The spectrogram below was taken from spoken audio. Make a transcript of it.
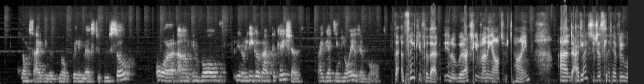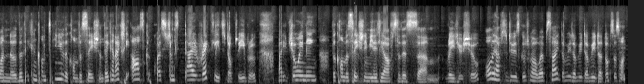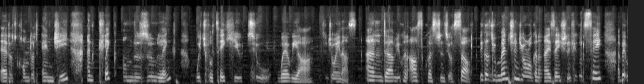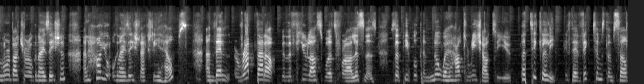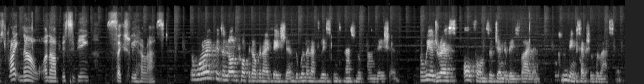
alongside you know your willingness to do so, or um, involve you know legal ramifications by getting lawyers involved. Thank you for that. You know, we're actually running out of time. And I'd like to just let everyone know that they can continue the conversation. They can actually ask questions directly to Dr. Ibru by joining the conversation immediately after this um, radio show. All they have to do is go to our website, www.doctorsonair.com.ng, and click on the Zoom link, which will take you to where we are to join us and um, you can ask questions yourself. Because you mentioned your organization. If you could say a bit more about your organization and how your organization actually helps, and then wrap that up with a few last words for our listeners so that people can know where, how to reach out to you, particularly if they're victims themselves right now and are busy being sexually harassed. The WARIF is a non-profit organization, the Women at Risk International Foundation, and we address all forms of gender-based violence including sexual harassment.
